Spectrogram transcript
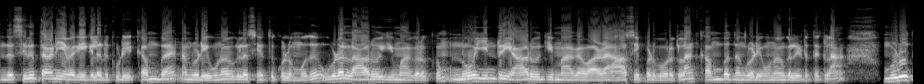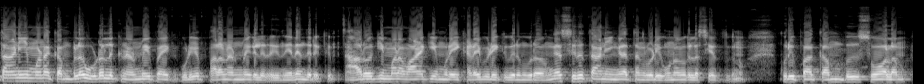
இந்த சிறுதானிய வகைகள் இருக்கக்கூடிய கம்பை நம்மளுடைய உணவுகளை சேர்த்துக்கொள்ளும் போது உடல் ஆரோக்கியமாக இருக்கும் நோயின்றி ஆரோக்கியமாக வாழ ஆசைப்படுபவர்களாம் கம்பை தங்களுடைய உணவுகள் எடுத்துக்கலாம். முழு தானியமான கம்பில் உடலுக்கு நன்மை பயக்கக்கூடிய பல நன்மைகள் இருக்கு- நிறைந்திருக்கு. ஆரோக்கியமான வாழ்க்கை முறையை கடைபிடிக்க விரும்புகிறவங்க சிறு தானியங்களை தங்களுடைய உணவுகளை சேர்த்துக்கணும். குறிப்பாக கம்பு சோளம்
